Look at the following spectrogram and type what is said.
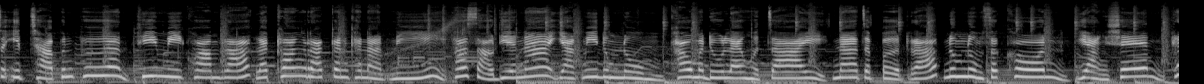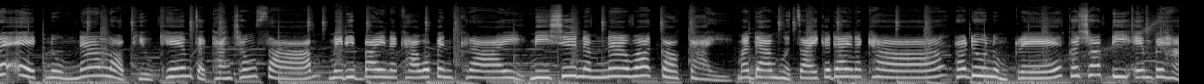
จะอิจฉาเพื่อนๆ ที่มีความรักและคลั่งรักกันขนาดนี้ ถ้าสาวเดียนาอยากมีหนุ่มๆ เข้ามาดูแลหัวใจ น่าจะเปิดรับหนุ่มๆสักคน อย่างเช่น พระเอกหนุ่มหน้าหล่อผิวเข้มจากทางช่องสามไม่ได้ใบนะคะว่าเป็นใคร มีชื่อนำหน้าว่ากอไก่ มาดามหัวใจก็ได้นะคะ เพราะดููหนุ่มเกรซก็ชอบ DM ไปหา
